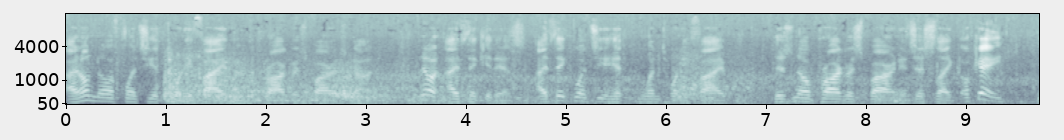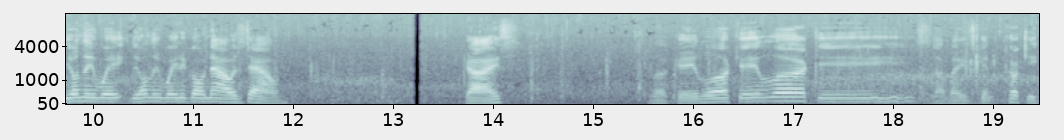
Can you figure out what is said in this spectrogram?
I don't know if once you hit 25 if the progress bar is gone. You know what? I think it is. I think once you hit 125, there's no progress bar, and it's just like, okay, the only way the only way to go now is down. Guys, looky, looky, looky. Somebody's getting cookie.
